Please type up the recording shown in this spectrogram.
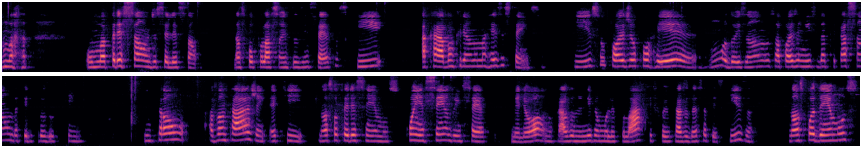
uma, uma pressão de seleção nas populações dos insetos que acabam criando uma resistência. E isso pode ocorrer um ou dois anos após o início da aplicação daquele produto químico. Então, a vantagem é que nós oferecemos, conhecendo o inseto, melhor, no caso no nível molecular, que foi o caso dessa pesquisa, nós podemos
